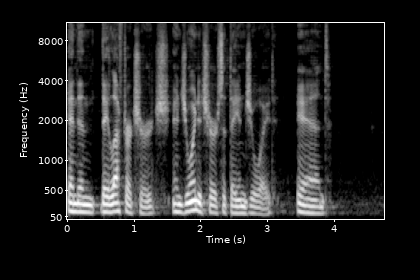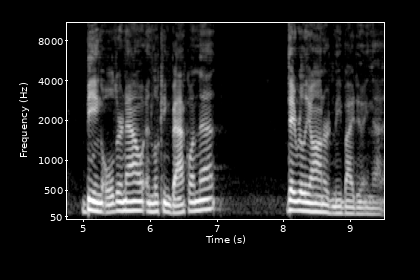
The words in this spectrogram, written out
And then they left our church and joined a church that they enjoyed. And being older now and looking back on that, they really honored me by doing that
